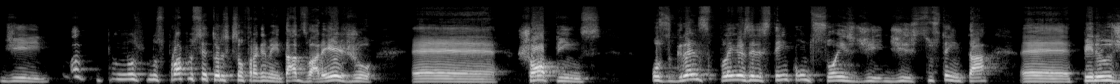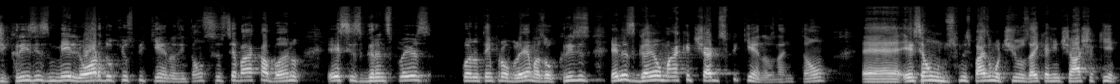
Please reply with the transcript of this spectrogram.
de ah, nos, nos próprios setores que são fragmentados, varejo, é, shoppings, os grandes players eles têm condições de, de sustentar é, períodos de crises melhor do que os pequenos. Então, se você vai acabando, esses grandes players quando tem problemas ou crises, eles ganham market share dos pequenos, né? Então, é, esse é um dos principais motivos aí que a gente acha que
